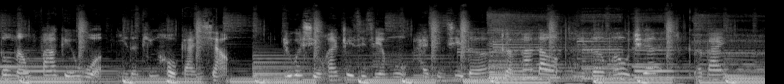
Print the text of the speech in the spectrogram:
都能发给我你的听后感想。如果喜欢这期节目，还请记得转发到你的朋友圈。拜拜。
